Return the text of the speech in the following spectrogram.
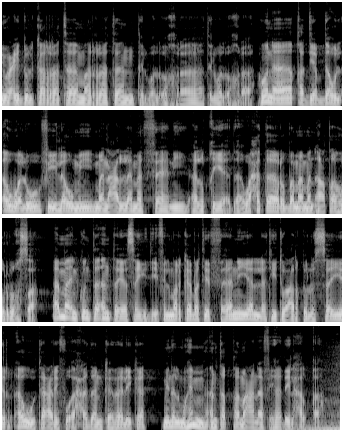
يعيد الكرة مرة تلو الأخرى تلو الأخرى. هنا قد يبدأ الأول في لوم من علم الثاني القيادة وحتى ربما من أعطاه الرخصة. أما إن كنت أنت يا سيدي في المركبة الثانية التي تعرقل السير أو تعرف أحدا كذلك من المهم أن تبقى معنا في هذه الحلقة.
